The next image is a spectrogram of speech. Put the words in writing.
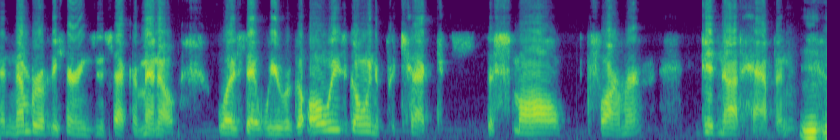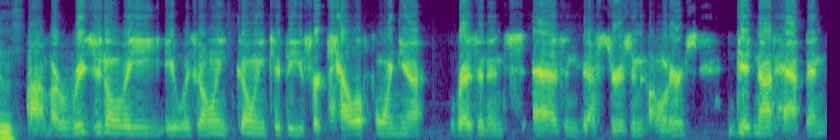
a number of the hearings in Sacramento. Was that we were always going to protect the small farmer. Did not happen. Um, originally, it was only going to be for California residents as investors and owners. Did not happen,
